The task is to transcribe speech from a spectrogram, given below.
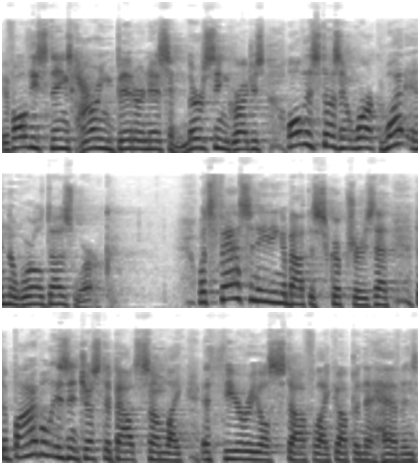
if all these things, carrying bitterness and nursing grudges, all this doesn't work, what in the world does work? What's fascinating about the scripture is that the Bible isn't just about some like ethereal stuff like up in the heavens,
